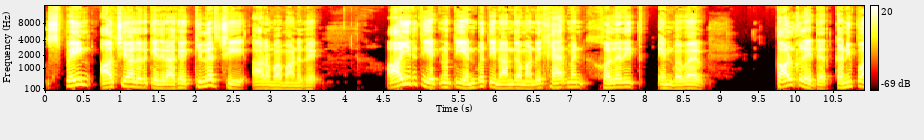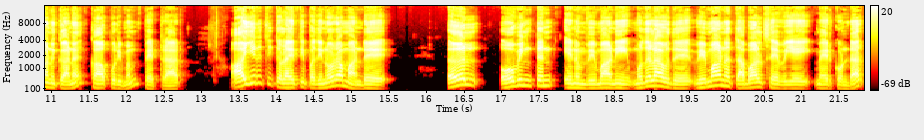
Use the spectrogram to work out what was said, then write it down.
ஸ்பெயின் ஆட்சியாளருக்கு எதிராக கிளர்ச்சி ஆரம்பமானது. ஆயிரத்தி எட்நூற்றி எண்பத்தி நான்காம் ஆண்டு ஹேர்மன் ஹொலரித் என்பவர் கால்குலேட்டர் கணிப்பானுக்கான காப்புரிமம் பெற்றார். ஆயிரத்தி தொள்ளாயிரத்தி பதினோராம் ஆண்டு ஏர்ல் ஓவிங்டன் எனும் விமானி முதலாவது விமான தபால் சேவையை மேற்கொண்டார்.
